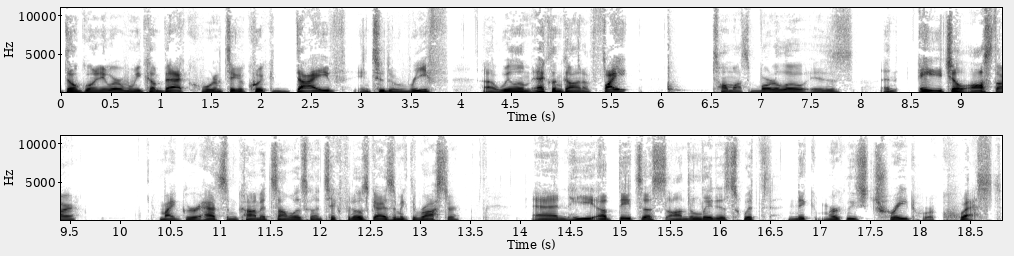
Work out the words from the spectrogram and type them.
Don't go anywhere. When we come back, we're going to take a quick dive into the reef. Uh, William Eklund got a fight. Thomas Bordeleau is an AHL All Star. Mike Grier had some comments on what it's going to take for those guys to make the roster. And he updates us on the latest with Nick Merkley's trade request.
